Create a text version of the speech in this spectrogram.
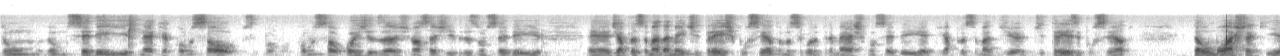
de um, de um CDI, né, que é como são, como são corrigidas as nossas dívidas, um CDI é, de aproximadamente 3% no segundo trimestre, com um CDI de aproximadamente de, de 13%. Então, mostra aqui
